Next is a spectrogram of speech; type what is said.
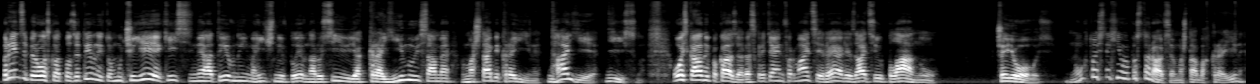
В принципі, розклад позитивний, тому чи є якийсь негативний магічний вплив на Росію як країну, і саме в масштабі країни? Да, є, дійсно. Ось Кано показує розкриття інформації, реалізацію плану чийогось. Ну, хтось нехило постарався в масштабах країни,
